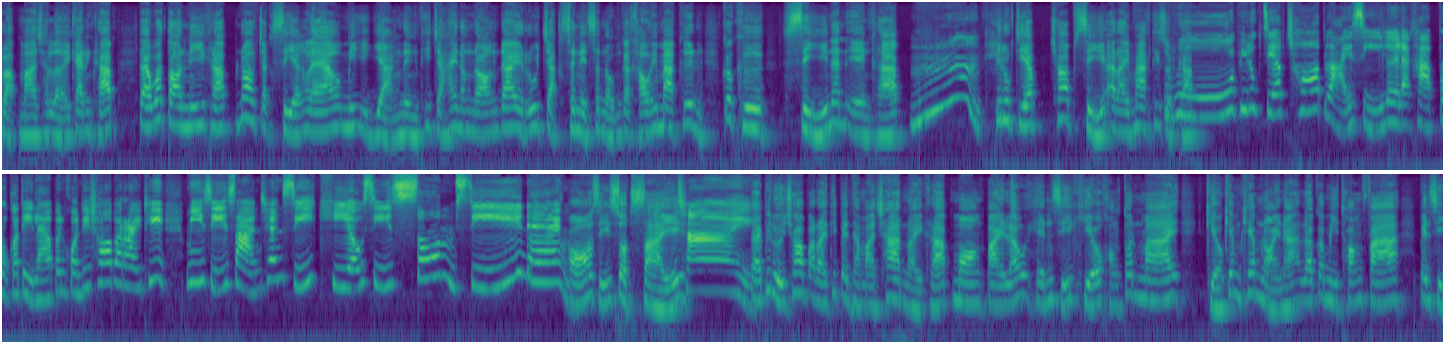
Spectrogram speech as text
กลับมาเฉลยกันครับ แต่ว่าตอนนี้ครับ นอกจากเสียงแล้วมีอีกอย่างหนึ่งที่จะให้น้อง ๆ ได้รู้จักสนิทสนมกับเขาให้มากขึ้น ก็คือสีนั่นเองครับอืมพี่ลูกเจี๊ยบชอบสีอะไรมากที่สุดโอ้ครับโหพี่ลูกเจี๊ยบชอบหลายสีเลยล่ะค่ะ ปกติแล้วเป็นคนที่ชอบอะไรที่มีสีสัน เช่น สีเขียว สีส้ม สีแดง อ๋อ สีสดใส ใช่ แต่พี่หลุยชอบอะไรที่เป็นธรรมชาติหน่อยครับ มองไปแล้วเห็นสีเขียวของต้นไม้ เขียวเข้มๆหน่อยนะ แล้วก็มีท้องฟ้าเป็นสี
